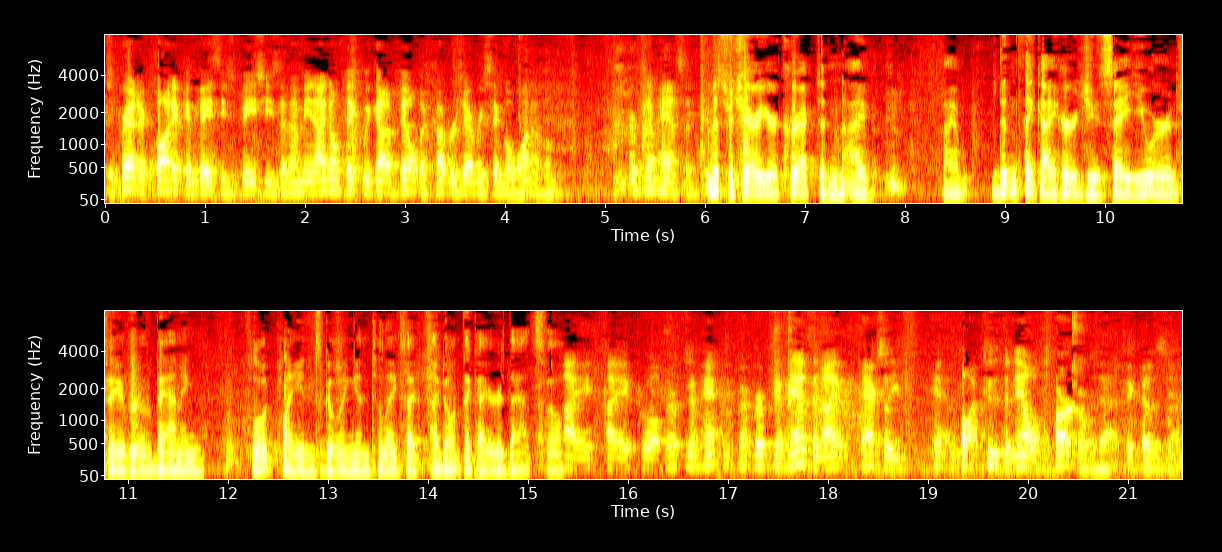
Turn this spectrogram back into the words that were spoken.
spread aquatic invasive species, and I mean, I don't think we got a bill that covers every single one of them. Representative Hansen. Mr. Chair, you're correct, and I, I didn't think I heard you say you were in favor of banning float planes going into lakes. I, I don't think I heard that, so. I, I, well, Representative Han- Representative Hansen, I actually fought tooth and nail with the park over that, because, uh,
